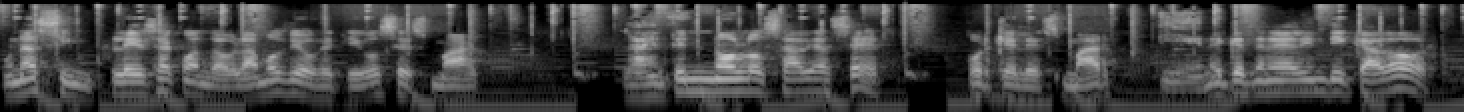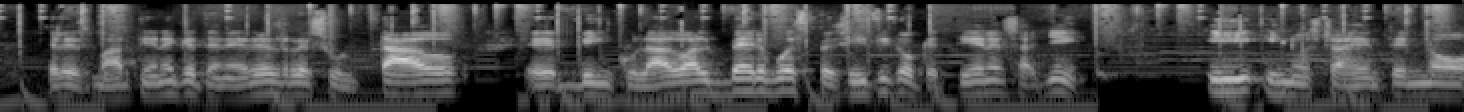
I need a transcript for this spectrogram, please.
una simpleza cuando hablamos de objetivos SMART, la gente no lo sabe hacer, porque el SMART tiene que tener el indicador, el SMART tiene que tener el resultado eh, vinculado al verbo específico que tienes allí y, nuestra gente no,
